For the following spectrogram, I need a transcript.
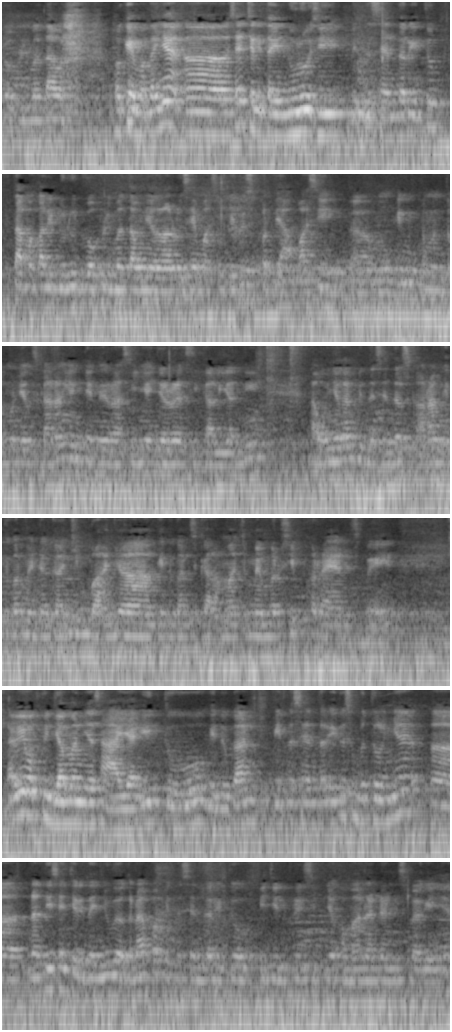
25 tahun. Oke makanya uh, saya ceritain dulu sih fitness center itu pertama kali dulu 25 tahun yang lalu saya masuk itu seperti apa sih? Uh, mungkin teman-teman yang sekarang yang generasinya generasi kalian nih tahunya kan fitness center sekarang itu kan mega gaji banyak gitu kan segala macam membership keren sebagainya tapi waktu zamannya saya itu gitu kan fitness center itu sebetulnya uh, nanti saya ceritain juga kenapa fitness center itu izin prinsipnya ke mana dan sebagainya.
